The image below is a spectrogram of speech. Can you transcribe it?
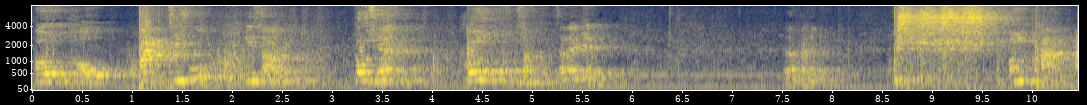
勾头，八基础，低扫，勾拳，勾中扫，再来一遍，给大家看一下，嘣啊啊，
